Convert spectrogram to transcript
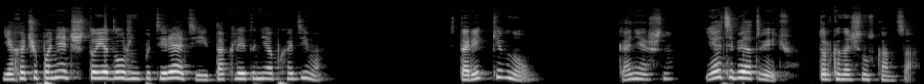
«Я хочу понять, что я должен потерять, и так ли это необходимо?» Старик кивнул. «Конечно. Я тебе отвечу. Только начну с конца.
